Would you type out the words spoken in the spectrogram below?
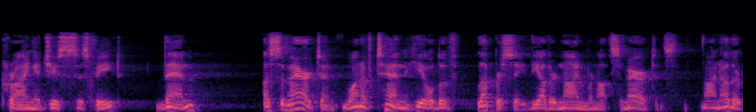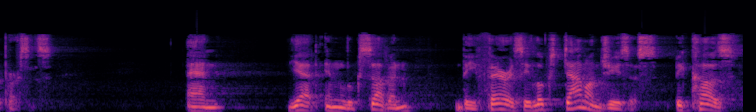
crying at Jesus' feet. Then, a Samaritan, one of ten healed of leprosy. The other nine were not Samaritans, nine other persons. And Yet in Luke 7, the Pharisee looks down on Jesus because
